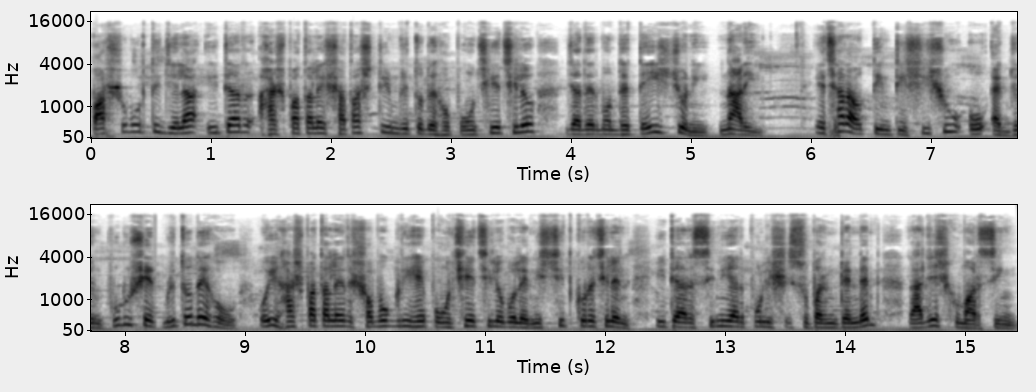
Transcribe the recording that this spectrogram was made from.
পার্শ্ববর্তী জেলা ইটার হাসপাতালে সাতাশটি মৃতদেহ পৌঁছিয়েছিল, যাদের মধ্যে তেইশ জনই নারী। এছাড়াও তিনটি শিশু ও একজন পুরুষের মৃতদেহ ওই হাসপাতালের শবগৃহে পৌঁছেছিল বলে নিশ্চিত করেছিলেন ইটার senior police superintendent Rajesh Kumar Singh.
